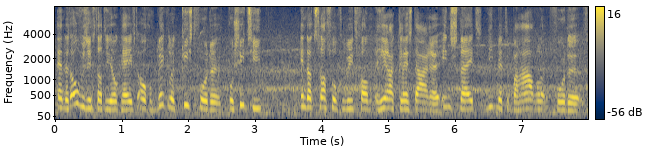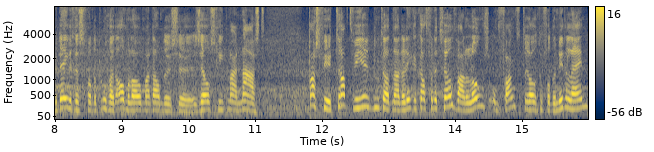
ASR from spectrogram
En het overzicht dat hij ook heeft ogenblikkelijk kiest voor de positie in dat strafschopgebied van Heracles daar uh, insnijdt. Niet meer te behalen voor de verdedigers van de ploeg uit Almelo. Maar dan dus uh, zelf schiet. Maar naast Pasveer trapt weer. Doet dat naar de linkerkant van het veld. Waar Looms ontvangt. Ter hoogte van de middenlijn.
